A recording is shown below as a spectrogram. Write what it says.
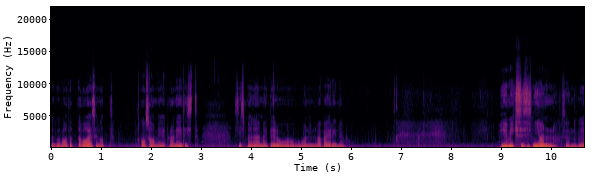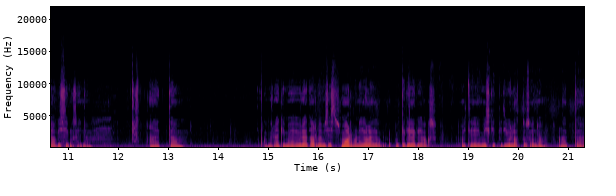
või kui vaadata vaesemat osa meie planeedist, siis me näeme, et elu on väga erinev ja miks see siis nii on, see on nagu hea küsimus, on ju. et äh, kui me räägime ületarbimisest, siis ma arvan, ei ole ju mitte kellegi jaoks mitte miskit pidi üllatus, on ju, et äh,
